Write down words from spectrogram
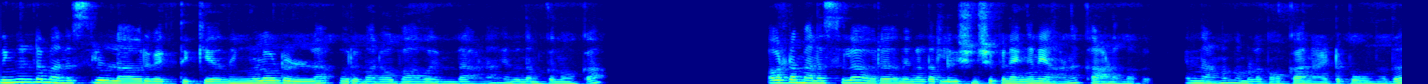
നിങ്ങളുടെ മനസ്സിലുള്ള ഒരു വ്യക്തിക്ക് നിങ്ങളോടുള്ള ഒരു മനോഭാവം എന്താണ് എന്ന് നമുക്ക് നോക്കാം. അവരുടെ മനസ്സിൽ അവർ നിങ്ങളുടെ റിലേഷൻഷിപ്പിനെ എങ്ങനെയാണ് കാണുന്നത് എന്നാണ് നമ്മൾ നോക്കാനായിട്ട് പോകുന്നത്.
